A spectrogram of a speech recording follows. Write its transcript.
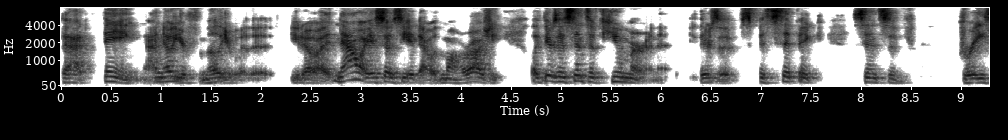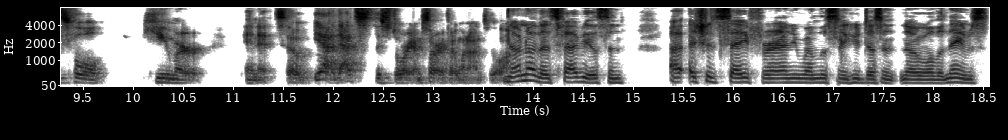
that thing. I know you're familiar with it. You know, I, now I associate that with Maharaji. Like there's a sense of humor in it. There's a specific sense of graceful humor in it. So yeah, that's the story. I'm sorry if I went on too long. No, no, that's fabulous. And I, I should say for anyone listening who doesn't know all the names,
